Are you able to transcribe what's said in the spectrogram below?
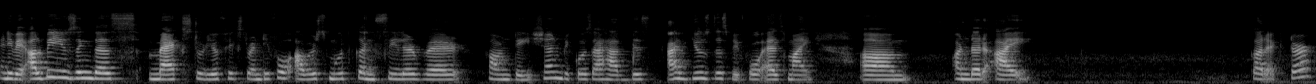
anyway I'll be using this MAC Studio Fix 24 hour smooth concealer Wear foundation because I have this I've used this before as my um, under eye corrector.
